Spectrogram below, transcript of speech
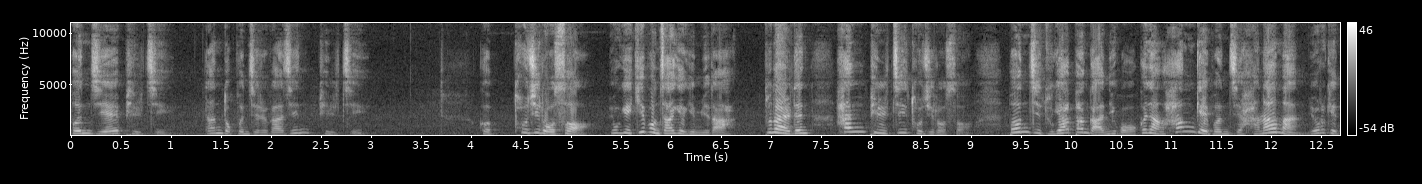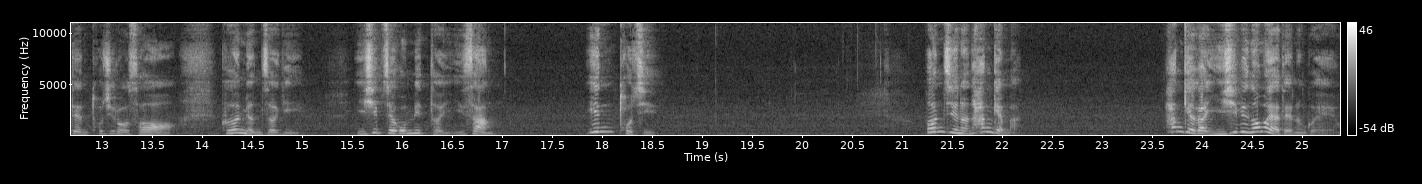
번지의 필지, 단독 번지를 가진 필지. 그 토지로서 요게 기본 자격입니다. 분할된 한 필지 토지로서 번지 두 개 합한 거 아니고 그냥 한 개 번지 하나만 이렇게 된 토지로서 그 면적이 20제곱미터 이상 인 토지 번지는 한 개만 한 개가 20이 넘어야 되는 거예요.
